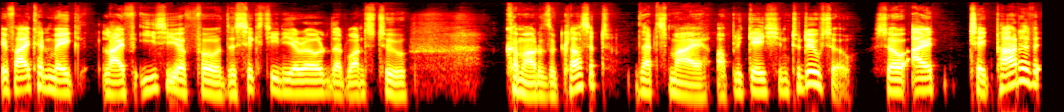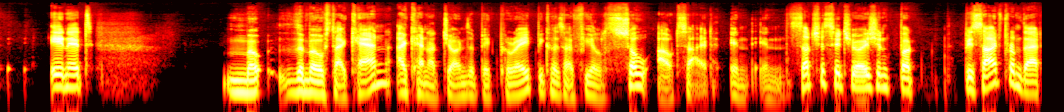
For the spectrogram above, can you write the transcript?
if I can make life easier for the 16 year old that wants to come out of the closet, that's my obligation to do so. So I take part of it, in it mo- the most I can. I cannot join the big parade because I feel so outside in in such a situation. But beside from that,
